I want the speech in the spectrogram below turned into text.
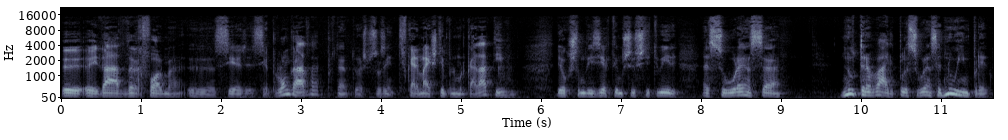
eh, a idade da reforma eh, ser, ser prolongada, portanto, as pessoas ficarem mais tempo no mercado ativo. Eu costumo dizer que temos de substituir a segurança no trabalho pela segurança no emprego.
